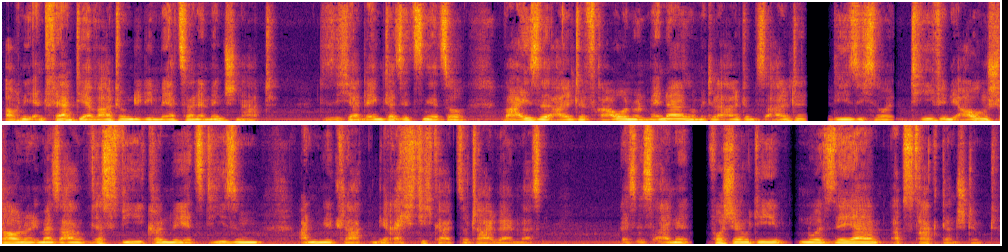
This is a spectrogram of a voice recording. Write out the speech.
auch nicht entfernt die Erwartungen, die die Mehrzahl der Menschen hat. Die sich ja denkt, da sitzen jetzt so weise alte Frauen und Männer, so mittelalte bis alte, die sich so tief in die Augen schauen und immer sagen, was, wie können wir jetzt diesem Angeklagten Gerechtigkeit zuteil werden lassen? Das ist eine Vorstellung, die nur sehr abstrakt dann stimmt.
